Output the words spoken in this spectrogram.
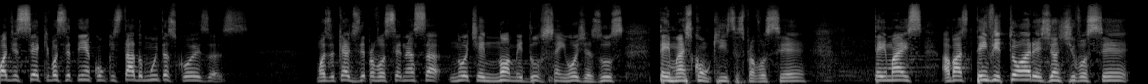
Pode ser que você tenha conquistado muitas coisas, mas eu quero dizer para você nessa noite, em nome do Senhor Jesus, tem mais conquistas para você, tem mais, tem vitórias diante de você,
